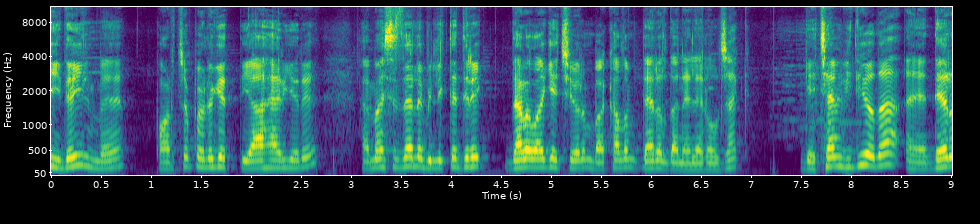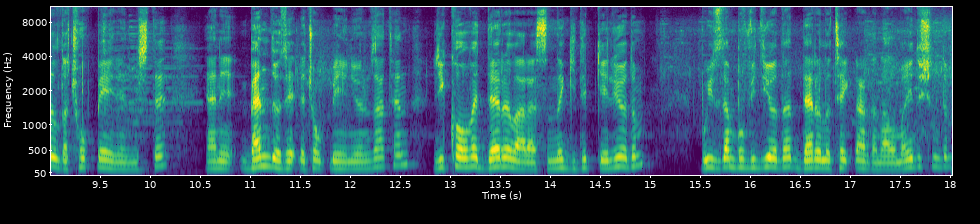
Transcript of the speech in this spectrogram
iyi değil mi? Parça pölük etti ya her yeri. Hemen sizlerle birlikte direkt Daryl'a geçiyorum. Bakalım Daryl'da neler olacak. Geçen videoda e, çok beğenilmişti. Yani ben de özellikle çok beğeniyorum zaten. Rico ve Daryl arasında gidip geliyordum. Bu yüzden bu videoda Daryl'ı tekrardan almayı düşündüm.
